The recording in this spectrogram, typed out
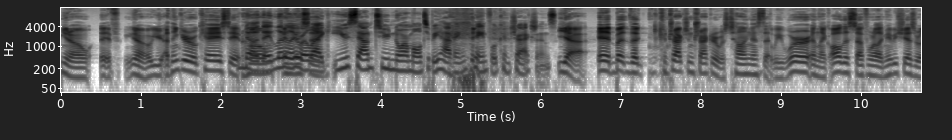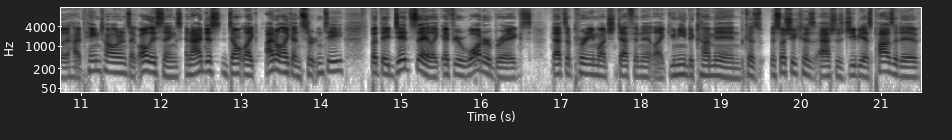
you know, if you know, you, I think you're okay. Stay at home. no, they literally were said- like, you sound too normal to be having painful contractions. Yeah, it, but the contraction tracker was telling us that we were, and like all this stuff, and we're like, maybe she has a really high pain tolerance, like all these things. And I just don't like, I don't like uncertainty. But they did say, like, if your water breaks, that's a pretty much definite, like, you need to come in because, especially because Ash was GBS positive,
